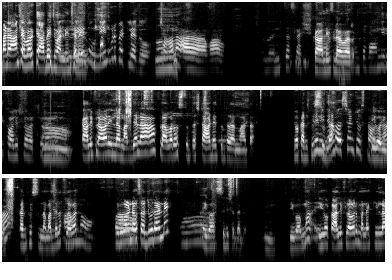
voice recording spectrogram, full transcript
మన దాంట్లో ఎవరు క్యాబేజ్ పండించలేదు లేదు నేను కూడా పెట్టలేదు. చాలా వావ్. ఎంత ఫ్రెష్ కాలీఫ్లవర్ ఎంత బాగుంది. ఇది కాలీఫ్లవర్ కాలీఫ్లవర్ ఇలా మధ్యలో ఫ్లవర్ వస్తుంటది స్టార్ట్ అవుతుంటది అనమాట ఇగో కనిపిస్తుందా? ఫస్ట్ టైం చూస్తున్నా ఇగో ఇగో కనిపిస్తుందా మధ్యలో ఫ్లవర్ ఇదిగోండి ఒకసారి చూడండి. ఇగో శిరీష దగ్గర. ఇగో అమ్మ ఇగో కాలీఫ్లవర్ మనకి ఇలా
